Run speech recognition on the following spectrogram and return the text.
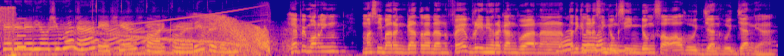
Radio Station for Creative Student. Happy morning masih bareng Gatra dan Febri nih rekan Buana. Betul Tadi kita udah singgung-singgung soal hujan-hujan ya.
